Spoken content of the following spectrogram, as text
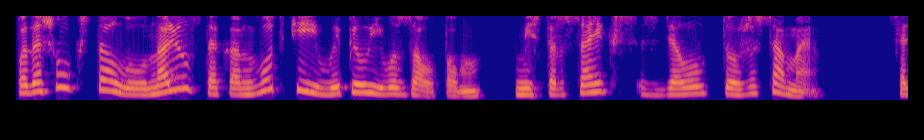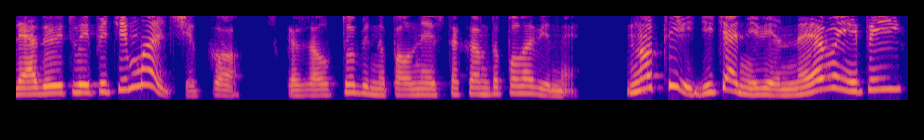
подошел к столу, налил стакан водки и выпил его залпом. Мистер Сайкс сделал то же самое. «Следует выпить и мальчику», — сказал Тоби, наполняя стакан до половины. «Но ты, дитя невинное, выпей».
